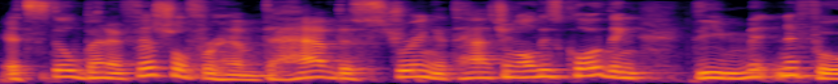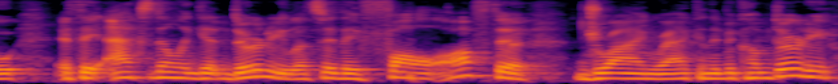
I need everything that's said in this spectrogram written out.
it's still beneficial for him to have this string attaching all these clothing. The mitnifu, if they accidentally get dirty, let's say they fall off the drying rack and they become dirty,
